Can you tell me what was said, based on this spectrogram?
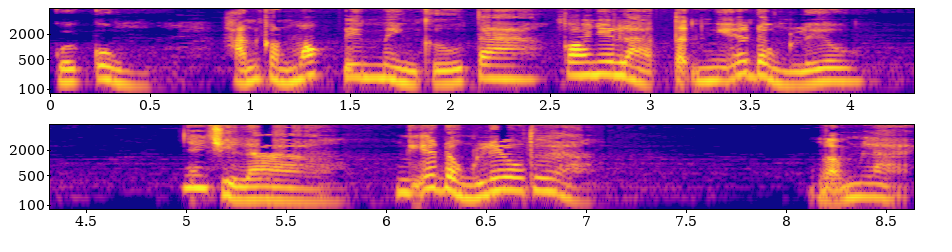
Cuối cùng, hắn còn móc tim mình cứu ta, coi như là tận nghĩa đồng liêu. Nhưng chỉ là nghĩa đồng liêu thôi à? Ngẫm lại,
